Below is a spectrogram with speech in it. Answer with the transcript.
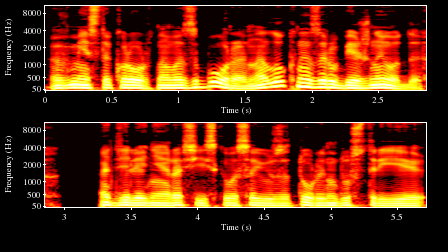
Вместо курортного сбора налог на зарубежный отдых. Отделение Российского союза туриндустрии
